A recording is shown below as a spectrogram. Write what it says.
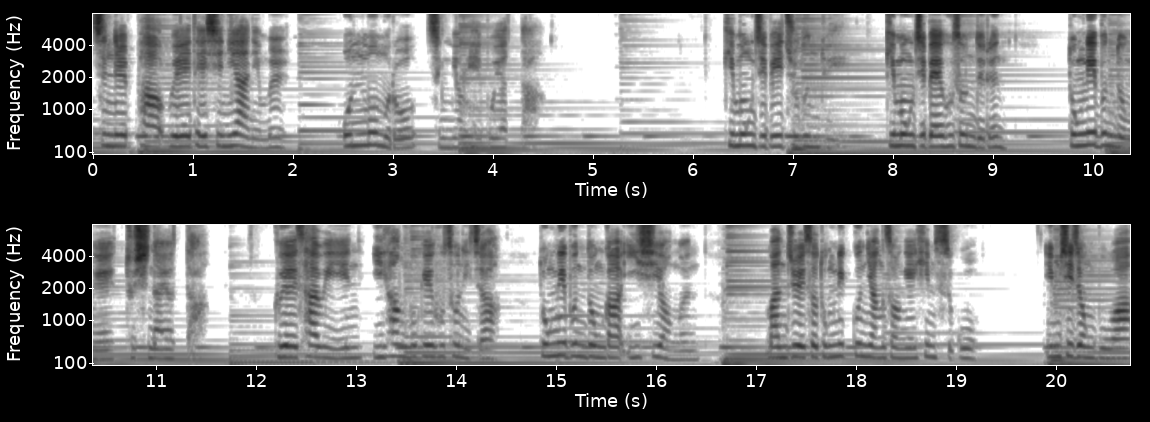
진일파 외 대신이 아님을 온몸으로 증명해 보였다. 김홍집이 죽은 뒤 김홍집의 후손들은 독립운동에 투신하였다. 그의 사위인 이항복의 후손이자 독립운동가 이시영은 만주에서 독립군 양성에 힘쓰고 임시정부와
